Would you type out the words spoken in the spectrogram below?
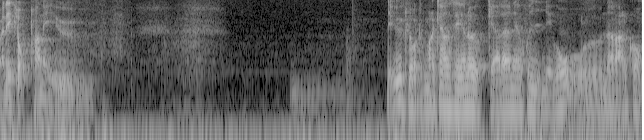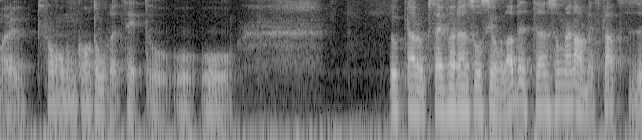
Men det är klart han är ju Det är ju klart att man kan se en ökad energinivå när han kommer ut från kontoret sitt och, och, och öppnar upp sig för den sociala biten som en arbetsplats eh,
